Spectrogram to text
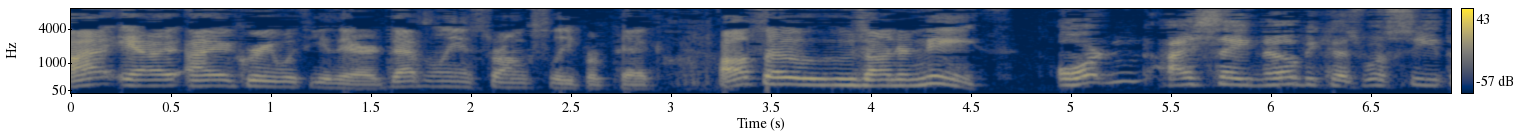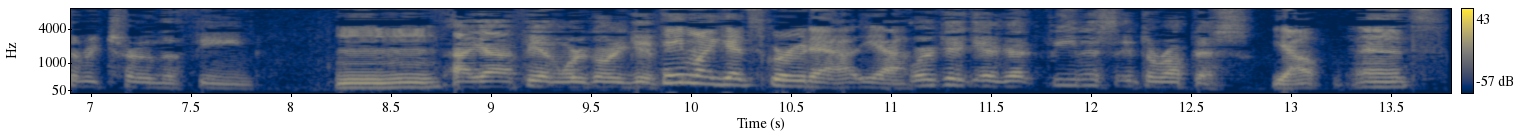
I yeah, I, I agree with you there. Definitely a strong sleeper pick. Also, who's underneath? Orton, I say no because we'll see the return of the Fiend. Mm-hmm. I got a feeling we're going to get He might get screwed out. Yeah. we're going to get Venus Interruptus. Yep. And it's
